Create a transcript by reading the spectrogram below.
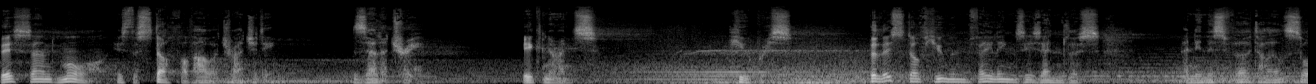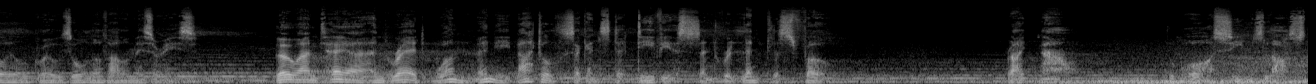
This and more is the stuff of our tragedy. Zealotry, ignorance, hubris. The list of human failings is endless, and in this fertile soil grows all of our miseries. Though Antea and Red won many battles against a devious and relentless foe, right now, the war seems lost.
